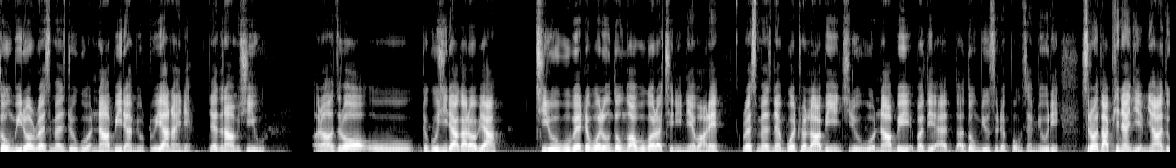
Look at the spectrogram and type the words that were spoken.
တုံးပြီးတော့ Resmas တို့ကိုအနာပေးတာမျိုးတွေးရနိုင်တယ်ပြဿနာမရှိဘူးနော်ဆိုတော့ဟိုတကူရှိတာကတော့ဗျာ ချီတိုကိုပဲတပွဲလုံးသုံးသွားဖို့ကတော့အခြေအနေနေပါတယ် Rasmus နဲ့ပွဲထွက်လာပြီးရင်ချီတူကိုအနာပေးဗတိအသုံးပြုဆိုတဲ့ပုံစံမျိုးတွေဆိုတော့ဒါဖြစ်နိုင်ခြင်းအများစု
